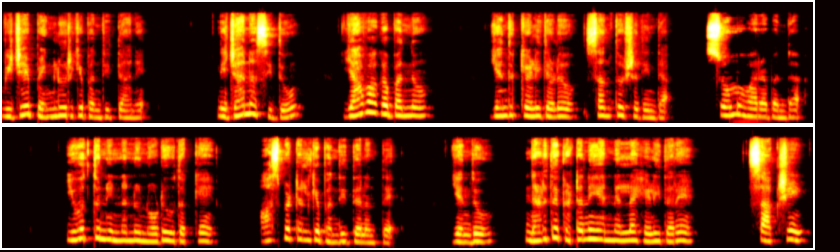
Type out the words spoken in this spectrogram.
ವಿಜಯ್ ಬೆಂಗಳೂರಿಗೆ ಬಂದಿದ್ದಾನೆ. ನಿಜಾನ ಸಿದ್ದು, ಯಾವಾಗ ಬನ್ನು ಎಂದು ಕೇಳಿದಳು ಸಂತೋಷದಿಂದ. ಸೋಮವಾರ ಬಂದ. ಇವತ್ತು ನಿನ್ನನ್ನು ನೋಡುವುದಕ್ಕೆ ಹಾಸ್ಪಿಟಲ್ಗೆ ಬಂದಿದ್ದನಂತೆ ಎಂದು ನಡೆದ ಘಟನೆಯನ್ನೆಲ್ಲ ಹೇಳಿದರೆ ಸಾಕ್ಷಿ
